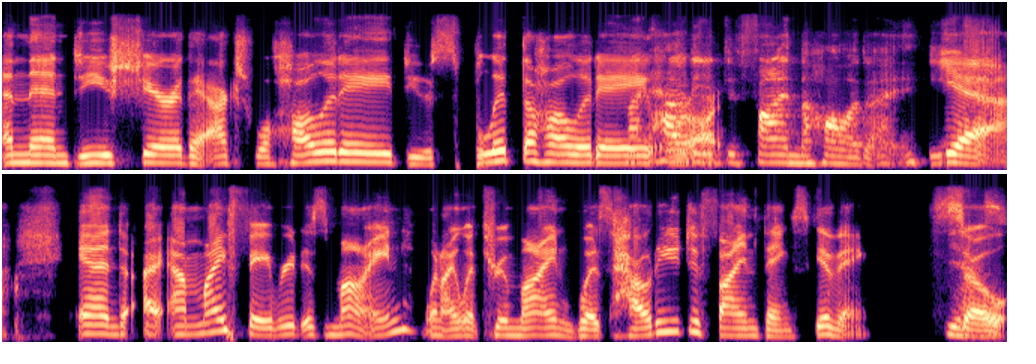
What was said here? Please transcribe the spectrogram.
And then do you share the actual holiday? Do you split the holiday like how do you define the holiday? Yeah and I, and my favorite is mine when i went through mine was how do you define thanksgiving? Yes. so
